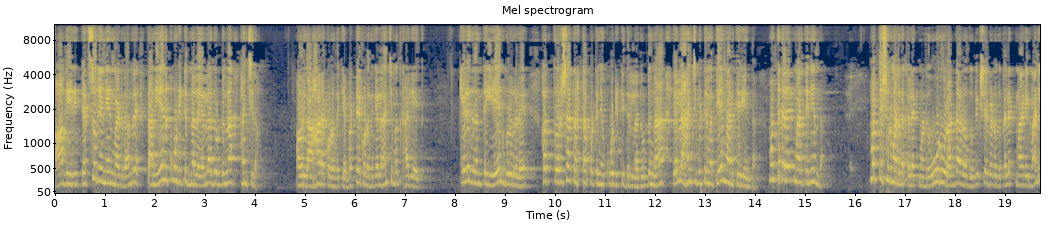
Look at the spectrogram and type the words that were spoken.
ಆಗ ರೀತಿ ತೆತ್ಸುಗೆನ್ ಏನ್ ಮಾಡಿದ ಅಂದ್ರೆ ತಾನು ಏನು ಕೂಡಿಟ್ಟಿದ್ನಲ್ಲ ಎಲ್ಲ ದುಡ್ಡನ್ನ ಹಂಚಿದ. ಅವ್ರಿಗೆ ಆಹಾರ ಕೊಡೋದಕ್ಕೆ, ಬಟ್ಟೆ ಕೊಡೋದಕ್ಕೆಲ್ಲ ಹಂಚಿ ಮತ್ತೆ ಖಾಲಿ ಆಯ್ತು. ಕೇಳಿದ್ರಂತೆ, ಏನ್ ಗುರುಗಳೇ, ಹತ್ತು ವರ್ಷ ಕಷ್ಟಪಟ್ಟು ನೀವು ಕೂಡಿಟ್ಟಿದ್ರಲ್ಲ ದುಡ್ಡನ್ನ, ಎಲ್ಲ ಹಂಚಿಬಿಟ್ರಿ ಮತ್ತೆ ಏನ್ ಮಾಡ್ತೀರಿ ಅಂತ? ಮತ್ತೆ ಕಲೆಕ್ಟ್ ಮಾಡ್ತೀನಿ, ಅಂದ. ಮತ್ತೆ ಶುರು ಮಾಡಿದ ಕಲೆಕ್ಟ್ ಮಾಡೋದು ಊರೂರು ಅಡ್ಡಾಡೋದು, ಭಿಕ್ಷೆ ಬೇಡೋದು ಕಲೆಕ್ಟ್ ಮಾಡಿ ಮಾಡಿ,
